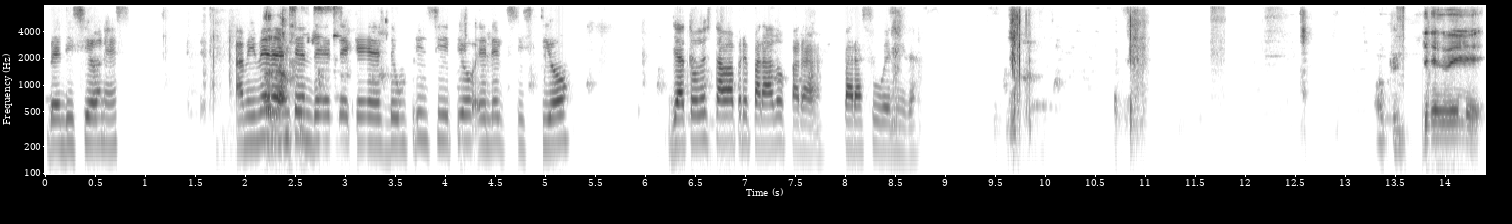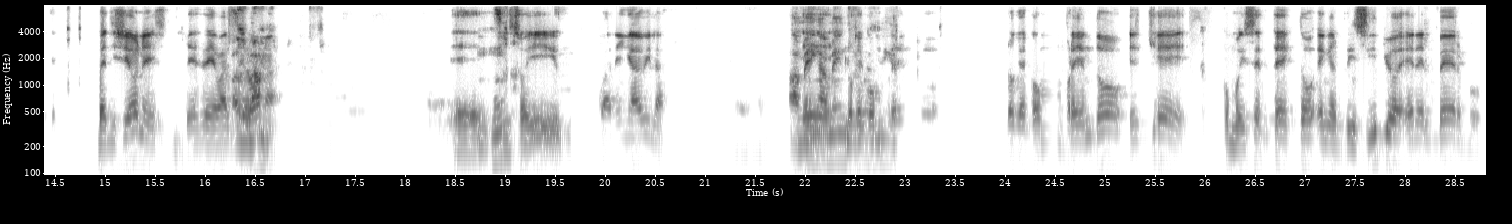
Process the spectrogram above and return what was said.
Bendiciones. A mí me da a entender de que desde un principio Él existió, ya todo estaba preparado para, para su venida. Okay. Desde bendiciones, desde Barcelona. Eh, soy Juanín Ávila. Amén, Eh, amén. Lo que, comprendo, lo que comprendo es que, como dice el texto, en el principio era el verbo.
